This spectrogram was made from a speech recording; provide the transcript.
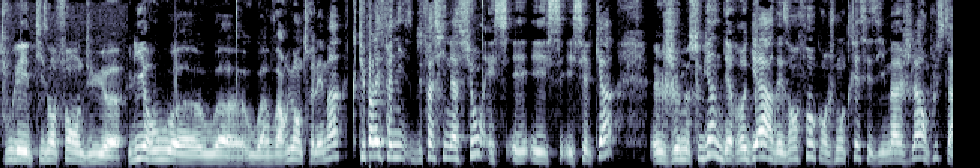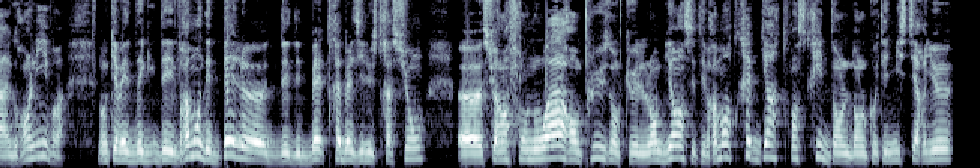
tous les petits enfants ont dû euh, lire ou, euh, ou, avoir eu entre les mains. Que tu parlais de fascination, et, et, c'est le cas. Je me souviens des regards des enfants quand je montrais ces images-là. En plus, c'était un grand livre, donc il y avait des, vraiment des belles, des, belles, très belles illustrations sur un fond noir en plus. Donc l'ambiance était vraiment très bien transcrite dans, dans le côté mystérieux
